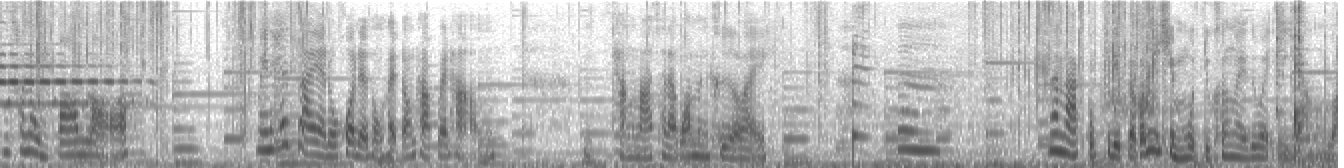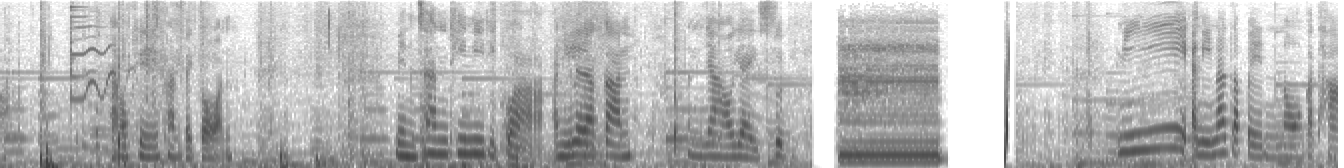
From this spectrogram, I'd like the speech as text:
ป็นขนมปลอมหรอ ไม่แน่ใจอะทุกคนเดี๋ยวสงสัยต้องทักไปถาม ทางร้านแสดงว่ามันคืออะไรน่ารักกรุบกริบแล้วก็มีเข็มหมุดอยู่ข้างในด้วยอีกอย่างวะอะโอเคผ่านไปก่อน เมนชั่นที่นี่ดีกว่า อันนี้เลยละกัน มันยาวใหญ่สุด นี่ อันนี้น่าจะเป็นน้องกระทะ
